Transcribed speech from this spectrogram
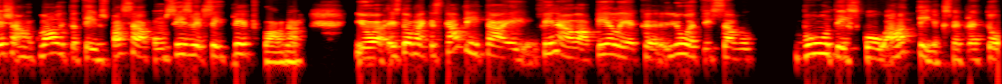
tiešām kvalitatīvus pasākumus izvirzīt priekšplānā. Jo es domāju, ka skatītāji finālā pieliek ļoti savu būtisku attieksmi pret to,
